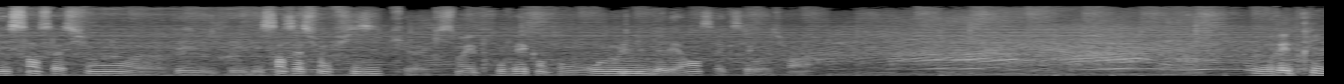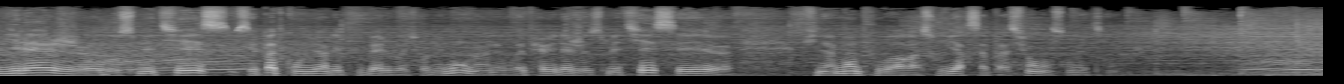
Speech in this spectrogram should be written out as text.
des sensations, des, sensations physiques qui sont éprouvées quand on roule aux limites d'adhérence avec ces voitures-là. Le vrai privilège de ce métier, c'est pas de conduire les plus belles voitures du monde. Hein. Le vrai privilège de ce métier, c'est euh, finalement pouvoir assouvir sa passion dans son métier.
